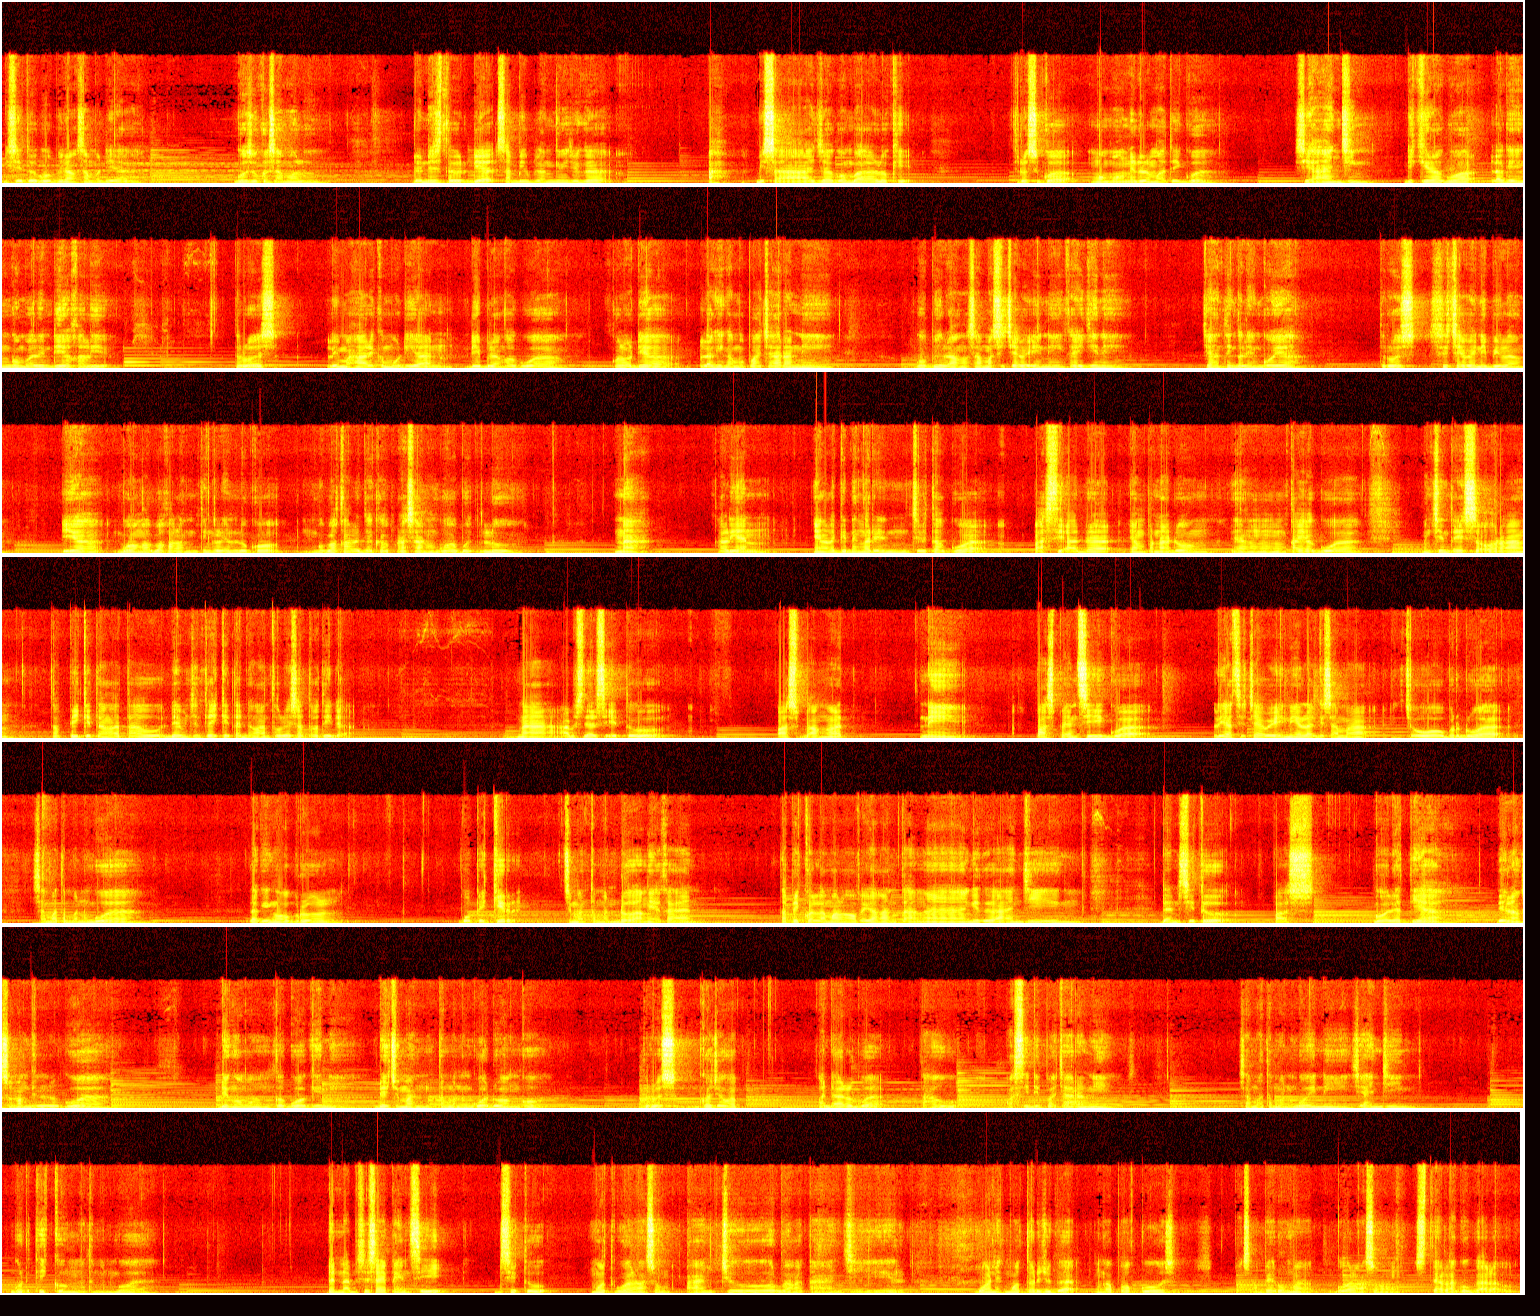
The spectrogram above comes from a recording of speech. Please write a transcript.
Di situ gue bilang sama dia gue suka sama lu dan di situ dia sambil bilang gini juga ah bisa aja gombala lu ki Terus gue ngomong nih dalam hati gue, si anjing dikira gue lagi yang gombalin dia kali ya. Terus lima hari kemudian dia bilang ke gue kalau dia lagi nggak mau pacaran nih. Gue bilang sama si cewek ini kayak gini, jangan tinggalin gue ya. Terus si cewek ini bilang, iya gue nggak bakalan tinggalin lu kok, gue bakal jaga perasaan gue buat lu. Nah, kalian yang lagi dengerin cerita gue pasti ada yang pernah dong yang kayak gue mencintai seorang tapi kita nggak tahu dia mencintai kita dengan tulis atau tidak. Nah, abis dari situ pas banget nih pas pensi gue lihat si cewek ini lagi sama cowok berdua sama teman gue lagi ngobrol. Gue pikir cuman teman doang ya kan. Tapi kok lama-lama pegangan tangan gitu anjing. Dan situ pas gue liat dia dia langsung manggil gue dia ngomong ke gue gini dia cuman temen gue doang kok. Terus gue jawab padahal gue tahu pasti dia pacaran nih sama temen gue ini si anjing gue ditikung sama temen gue dan habis selesai pensi di situ mood gue langsung hancur banget anjir. Gue naik motor juga nggak fokus. Pas sampai rumah gue langsung setel lagu galau.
